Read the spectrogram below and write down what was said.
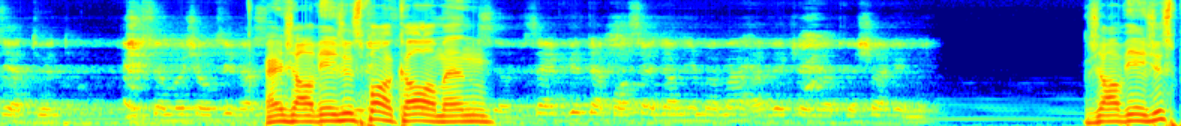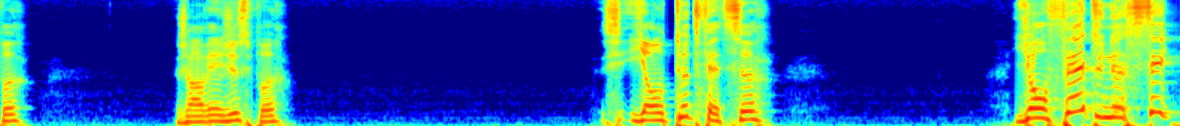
Tous et à toutes. Nous sommes aujourd'hui rassemblés. Hey, j'en reviens juste pas encore, man. Je vous invite à passer un dernier moment avec votre cher aimé. J'en reviens juste pas. J'en reviens juste pas. Ils ont tous fait ça. Ils ont fait une sé-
